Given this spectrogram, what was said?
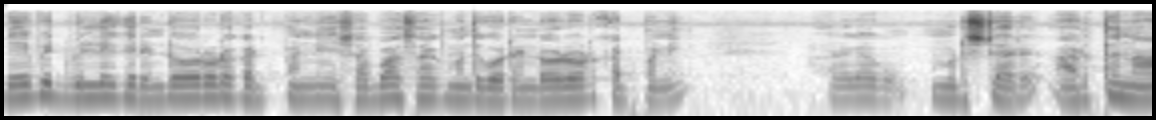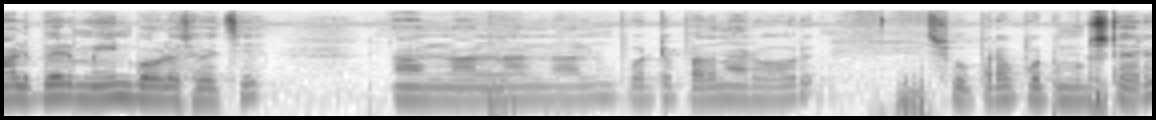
டேவிட் வில்லுக்கு ரெண்டு ஓவரோட கட் பண்ணி ஷபாஸ் அகமதுக்கு ஒரு ரெண்டு ஓவரோட கட் பண்ணி அழகாக முடிச்சிட்டாரு. அடுத்த நாலு பேர் மெயின் பவுலர்ஸை வச்சு நாலு நாலு நாலு நாலுன்னு போட்டு பதினாறு ஓவர் சூப்பராக போட்டு முடிச்சிட்டாரு.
